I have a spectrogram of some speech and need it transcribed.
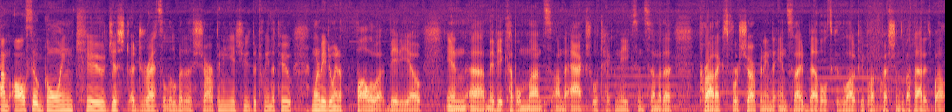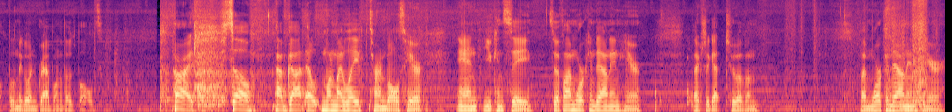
I'm also going to just address a little bit of the sharpening issues between the two. I'm gonna be doing a follow-up video in uh, maybe a couple months on the actual techniques and some of the products for sharpening the inside bevels, because a lot of people have questions about that as well. But let me go ahead and grab one of those bowls. All right, so I've got a, one of my lathe turn bowls here and you can see, so if I'm working down in here, I've actually got two of them. If I'm working down in here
